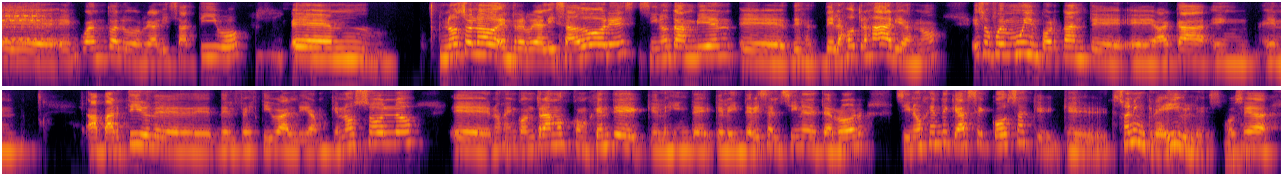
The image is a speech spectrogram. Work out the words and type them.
eh, en cuanto a lo realizativo, em, no solo entre realizadores, sino también de, las otras áreas, ¿no? Eso fue muy importante acá en, en, a partir de, del festival, digamos, que no solo eh, nos encontramos con gente que, les que le interesa el cine de terror, sino gente que hace cosas que, son increíbles, o sea,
